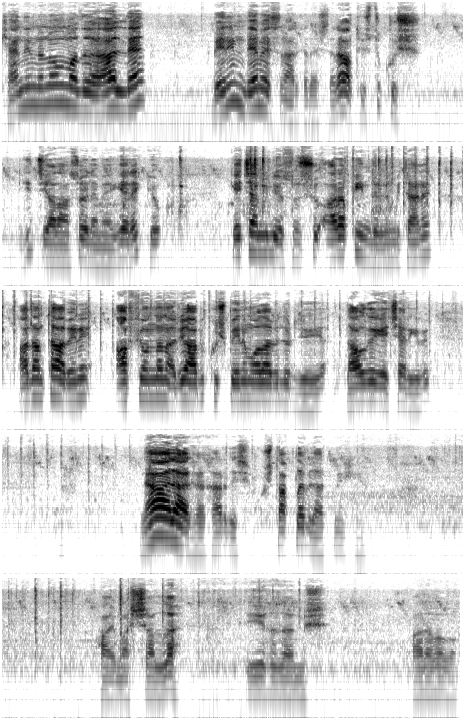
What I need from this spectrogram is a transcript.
kendinden olmadığı halde benim demesin arkadaşlar. Alt üstü kuş. Hiç yalan söylemeye gerek yok. Geçen biliyorsunuz şu Arap'ı indirdim bir tane. Adam ta beni Afyon'dan arıyor. Abi kuş benim olabilir diyor ya. Dalga geçer gibi. Ne alaka kardeşim? Kuş takla bile atmıyor ki. Hay maşallah. İyi kızarmış. Araba bak.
